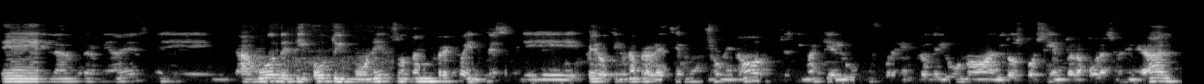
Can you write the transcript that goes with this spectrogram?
Eh, las enfermedades, eh, digamos, de tipo autoinmune son también frecuentes, eh, pero tiene una prevalencia mucho menor. Se estima que el lupus, por ejemplo, del 1 al 2% de la población general,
